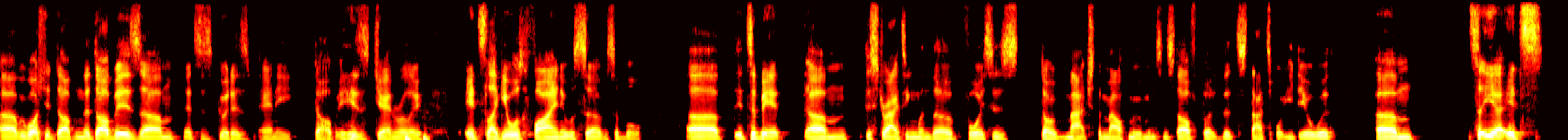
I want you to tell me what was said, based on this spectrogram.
Uh, we watched it dubbed, and the dub is um, it's as good as any dub is generally. it's like it was fine. It was serviceable. Uh, it's a bit um distracting when the voices don't match the mouth movements and stuff, but that's that's what you deal with. Um, so yeah, it's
